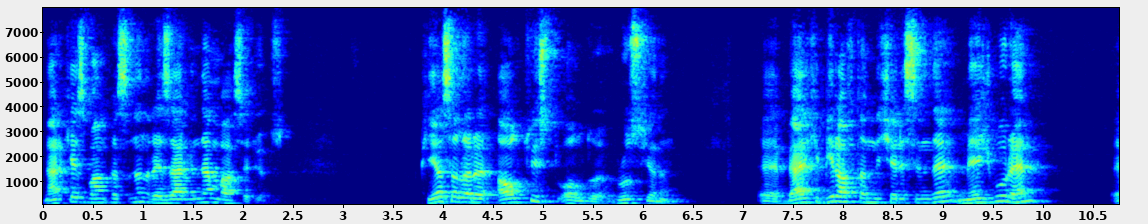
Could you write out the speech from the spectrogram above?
Merkez Bankası'nın rezervinden bahsediyoruz. Piyasaları alt üst oldu Rusya'nın. Ee, belki bir haftanın içerisinde mecburen e,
